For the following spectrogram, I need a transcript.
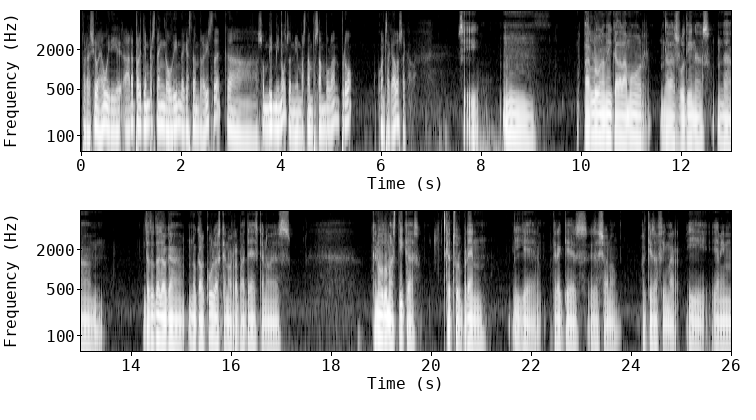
per això, eh? vull dir, ara per exemple estem gaudint d'aquesta entrevista que són 20 minuts, a mi m'estan passant volant però quan s'acaba, s'acaba Sí mm, parlo una mica de l'amor de les rutines de, de tot allò que no calcules, que no repeteix que no és que no ho domestiques que et sorprèn i que crec que és, és això, no? el que és efímer i, i a mi em,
